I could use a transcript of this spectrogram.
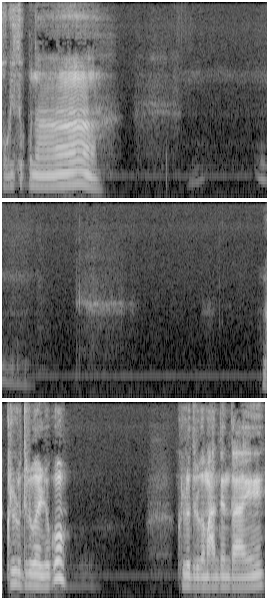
거기 있었구나. 글로 들어가려고? 글로 들어가면 안 된다. 이.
